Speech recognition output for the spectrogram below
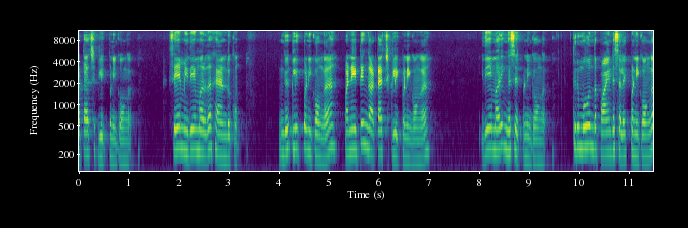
அட்டாச் கிளிக் பண்ணிக்கோங்க. சேம் இதே மாதிரி தான் ஹேண்டுக்கும் இங்கே கிளிக் பண்ணிக்கோங்க. பண்ணிவிட்டு இங்கே அட்டாச் கிளிக் பண்ணிக்கோங்க. இதே மாதிரி இங்கே செட் பண்ணிக்கோங்க. திரும்பவும் இந்த பாயிண்ட்டை செலக்ட் பண்ணிக்கோங்க.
